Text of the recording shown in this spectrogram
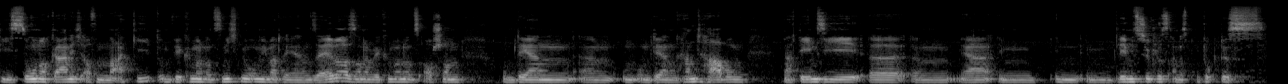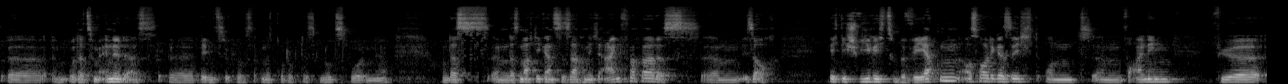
die es so noch gar nicht auf dem Markt gibt. Und wir kümmern uns nicht nur um die Materialien selber, sondern wir kümmern uns auch schon um deren, ähm, um, um deren Handhabung, nachdem sie äh, ähm, ja, im, in, im Lebenszyklus eines Produktes äh, oder zum Ende des äh, Lebenszyklus eines Produktes genutzt wurden. Ja. Und das, ähm, das macht die ganze Sache nicht einfacher. Das ähm, ist auch richtig schwierig zu bewerten aus heutiger Sicht und ähm, vor allen Dingen für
